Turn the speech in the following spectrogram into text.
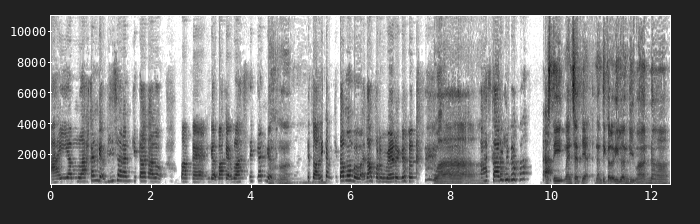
ayam lah kan nggak bisa kan kita kalau pakai nggak pakai plastik kan nggak uh -uh. kecuali kalau kita mau bawa tupperware ke wow. pasar gitu. Pasti mindsetnya nanti kalau hilang gimana?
